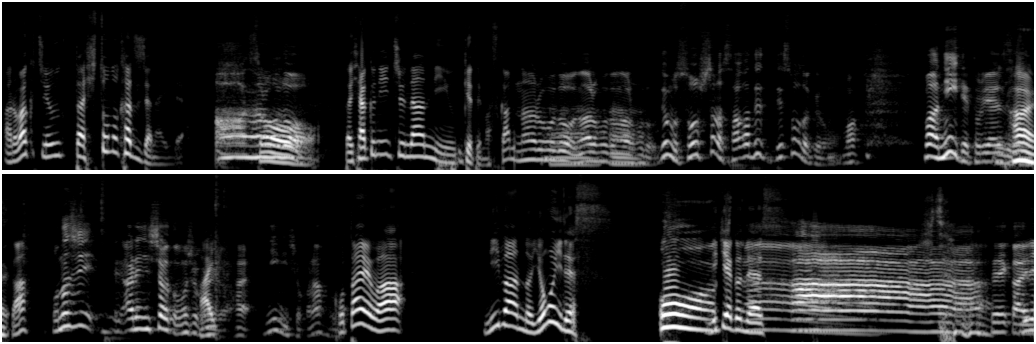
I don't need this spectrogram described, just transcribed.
あの、ワクチン打った人の数じゃないんだよ。ああ、なるほど。だから100人中何人受けてますか？なるほど、うん。なるほど、なるほど。でもそうしたら差が出出そうだけども、まあ、まあ2位でとりあえず、はい。ですか同じ、あれにしちゃうと面白くないか？ら、はい。2位にしようかな。答えは、2番の4位です。おー。ミキヤ君です。あー、正解。で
